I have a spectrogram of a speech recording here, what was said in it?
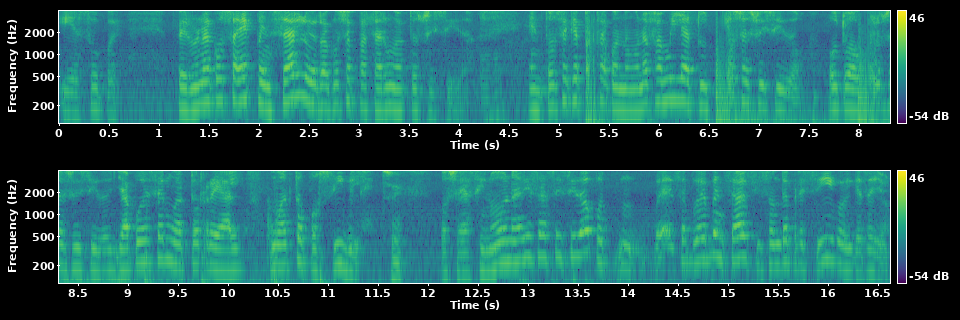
Y eso pues, pero una cosa es pensarlo y otra cosa es pasar un acto suicida. Entonces, ¿qué pasa cuando en una familia tu tío se suicidó o tu abuelo se suicidó? Ya puede ser un acto real, un acto posible. Sí. O sea, si no nadie se ha suicidado, pues, pues, se puede pensar si son depresivos y qué sé yo.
